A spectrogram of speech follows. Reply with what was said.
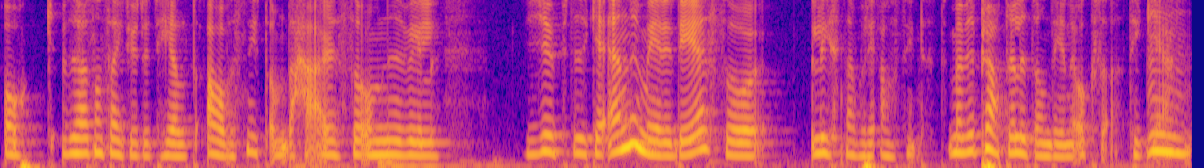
Och vi har som sagt gjort ett helt avsnitt om det här så om ni vill djupdyka ännu mer i det så lyssna på det avsnittet. Men vi pratar lite om det nu också tycker jag. Mm.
